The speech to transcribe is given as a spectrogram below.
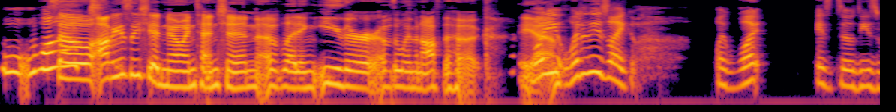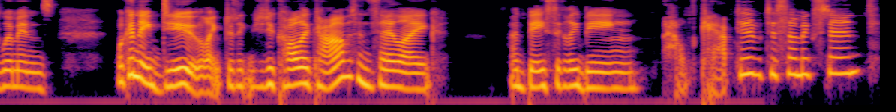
What? So obviously she had no intention of letting either of the women off the hook. Yeah. What do you, what are these like? Like, what is the, these women's? What can they do? Like, do they do you call the cops and say like, I'm basically being held captive to some extent?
